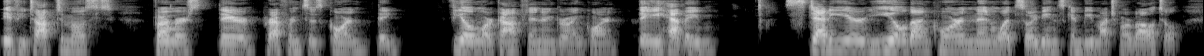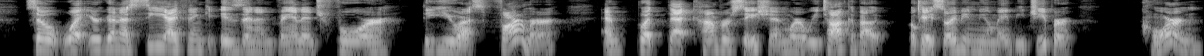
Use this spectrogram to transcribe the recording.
if you talk to most farmers, their preference is corn. They feel more confident in growing corn. They have a steadier yield on corn than what soybeans can be much more volatile. So what you're going to see I think is an advantage for the US farmer and but that conversation where we talk about okay, soybean meal may be cheaper, corn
